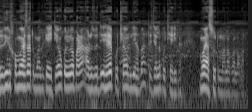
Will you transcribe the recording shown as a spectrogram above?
দুদিন সময় আছে তোমালোকে এতিয়াও কৰিব পাৰা। আৰু যদিহে পঠিয়াওঁ বুলি ভাবা তেতিয়াহ'লে পঠিয়াই দিবা। মই আছোঁ তোমালোকৰ লগত।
